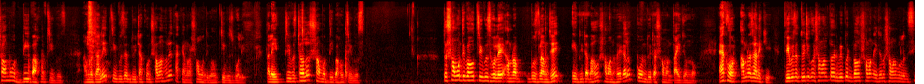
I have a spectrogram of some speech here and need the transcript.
সমদ্বিবাহু ত্রিভুজ। আমরা জানি ত্রিভুজের দুইটা কোণ সমান হলে তাকে আমরা সমদ্বিবাহু ত্রিভুজ বলি। তাহলে এই ত্রিভুজটা হলো সমদ্বিবাহু ত্রিভুজ। তো সমদ্বিবাহু ত্রিভুজ হলে আমরা বুঝলাম যে এই দুইটা বাহু সমান হয়ে গেল, কোন দুইটা সমান তাই জন্য। এখন আমরা জানি কি, ত্রিভুজের দুইটি কোণ সমান, তাদের বিপরীত বাহু সমান, এই জন্য সমান বলে দিছি।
